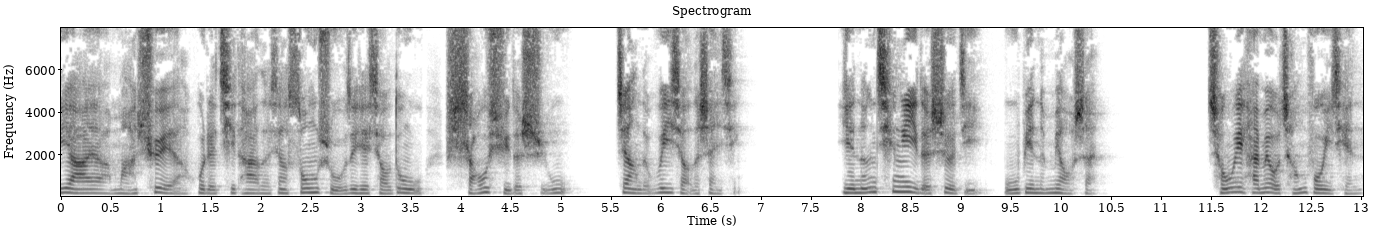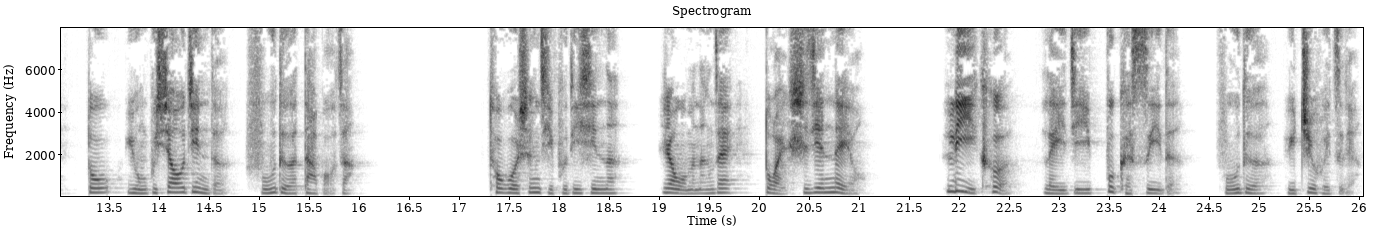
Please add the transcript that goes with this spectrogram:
鸦呀、麻雀呀，或者其他的像松鼠这些小动物少许的食物，这样的微小的善行，也能轻易的涉及无边的妙善，成为还没有成佛以前都永不消尽的福德大宝藏。透过升起菩提心呢，让我们能在短时间内哦，立刻累积不可思议的福德与智慧资粮。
